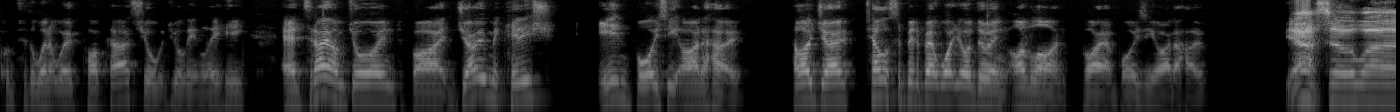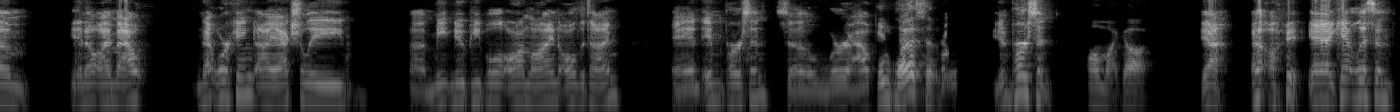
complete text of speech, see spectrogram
welcome to the When at Work podcast. You're with Julian Leahy. And today I'm joined by Joe Mikitish in Boise, Idaho. Hello, Joe. Tell us a bit about what you're doing online via Boise, Idaho. Yeah. So, um, you know, I'm out networking. I actually uh, meet new people online all the time and in person. So we're out in person. In person. Oh my God. Yeah. yeah. I can't listen,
